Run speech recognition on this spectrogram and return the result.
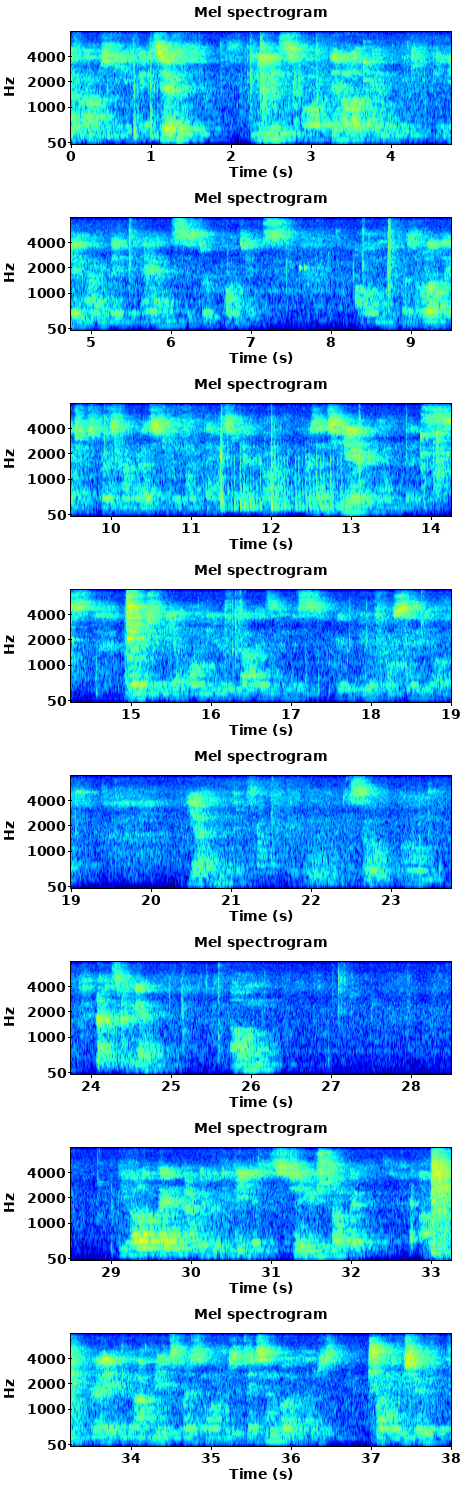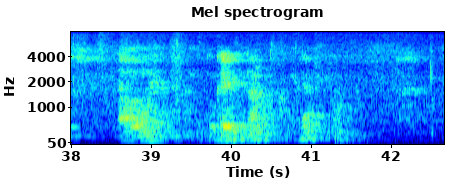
about the effective means for developing Wikipedia in Arabic and sister projects. Um, first of all, I'd like to express my gratitude and thanks to everyone present here, and it's great to be among you guys in this really beautiful city of yeah. So um, let's begin. Um, Developing Arabic Wikipedia is a huge topic. Um, really not be expressed in one presentation, but I'm just trying to. Um, okay, now? Yeah.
